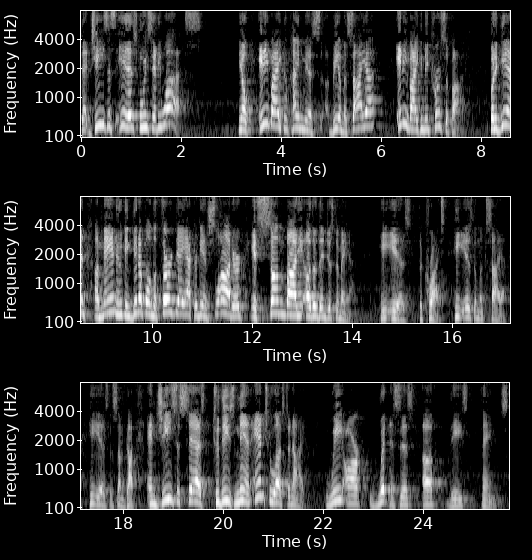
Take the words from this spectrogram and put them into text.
that Jesus is who he said he was. You know, anybody can claim to be a Messiah, anybody can be crucified. But again, a man who can get up on the third day after being slaughtered is somebody other than just a man. He is the Christ. He is the Messiah. He is the Son of God. And Jesus says to these men and to us tonight, we are witnesses of these things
